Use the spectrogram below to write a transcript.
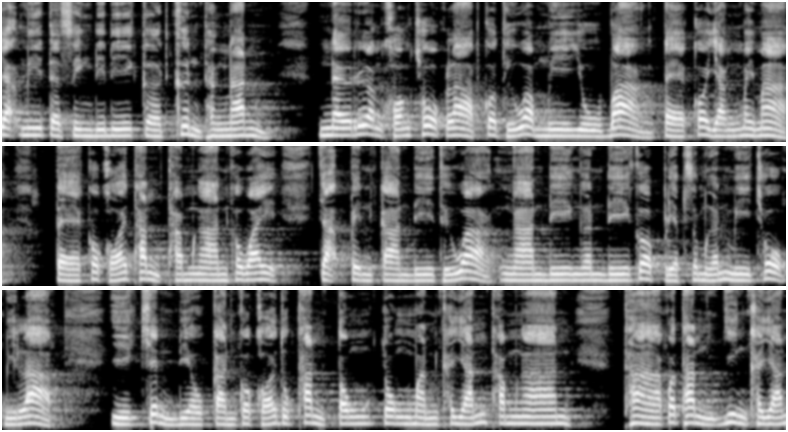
จะมีแต่สิ่งดีๆเกิดขึ้นทั้งนั้น ในเรื่องของโชคลาภก็ถือว่ามีอยู่บ้าง แต่ก็ยังไม่มาก แต่ก็ขอให้ท่านทำงานเข้าไว้ จะเป็นการดีถือว่างานดีเงินดีก็เปรียบเสมือนมีโชคมีลาภอีกเช่นเดียวกันก็ขอให้ทุกท่านตรงจงมันขยันทำงาน ถ้าหากว่าท่านยิ่งขยัน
